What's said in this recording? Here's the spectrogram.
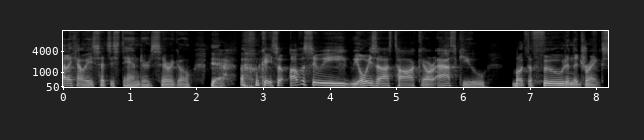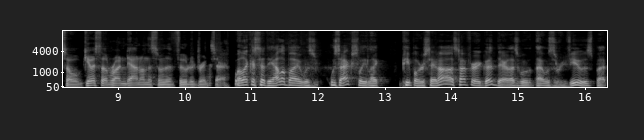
I like how he sets his standards. There we go. Yeah. Okay, so obviously we we always ask, talk or ask you about the food and the drinks. So give us a rundown on the, some of the food or drinks there. Well, like I said, the alibi was was actually like people are saying, "Oh, it's not very good there." That's what that was the reviews. But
